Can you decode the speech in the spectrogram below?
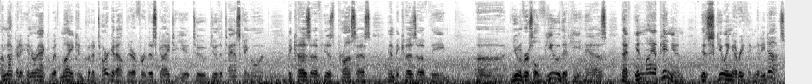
I'm not gonna interact with Mike and put a target out there for this guy to to do the tasking on because of his process and because of the uh, universal view that he has that, in my opinion, is skewing everything that he does.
